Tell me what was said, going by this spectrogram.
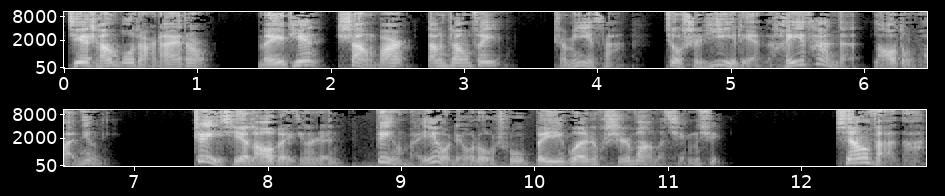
接长补短的挨斗，每天上班当张飞，什么意思啊？就是一脸的黑炭的劳动环境里，这些老北京人并没有流露出悲观失望的情绪，相反呢，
